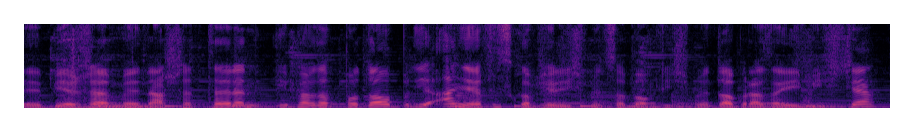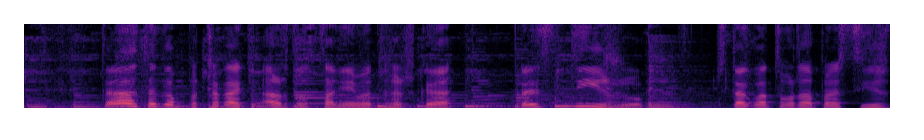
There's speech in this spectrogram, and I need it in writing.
y, bierzemy nasze teren i prawdopodobnie, a nie, wszystko wzięliśmy co mogliśmy, dobra, zajebiście. Teraz tylko poczekać, aż dostaniemy troszeczkę prestiżu. Czy tak łatwo można prestiż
